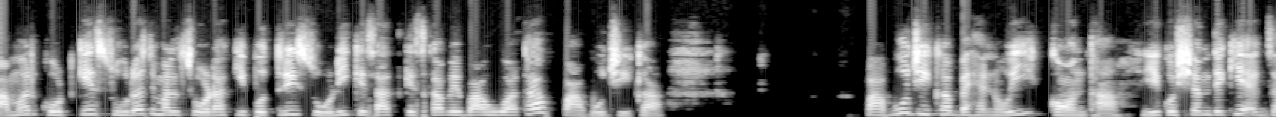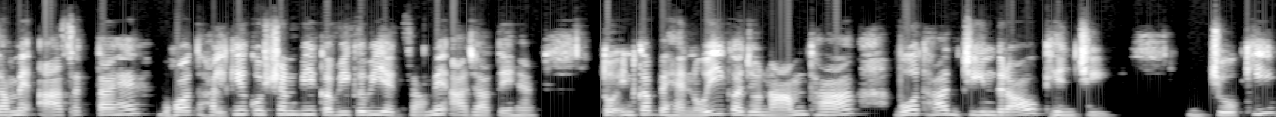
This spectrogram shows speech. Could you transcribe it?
अमरकोट के सूरजमल सोड़ा की पुत्री सोड़ी के साथ किसका विवाह हुआ था? पाबू जी का। पाबू जी का बहनोई कौन था? ये क्वेश्चन देखिए एग्ज़ाम में आ सकता है। बहुत हल्के क्वेश्चन भी कभी कभी एग्ज़ाम में आ जाते हैं। तो इनका बहनोई का जो नाम था, वो था जींदराव खिंची, जो कि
